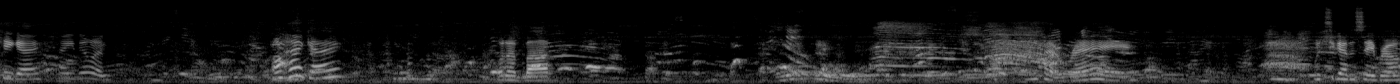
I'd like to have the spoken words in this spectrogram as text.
Hey guy, how you doing? Oh hi guy. What up, Bob? Look at Ray. What you got to say, bro?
